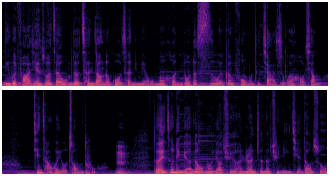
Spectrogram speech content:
你会发现说，在我们的成长的过程里面，我们很多的思维跟父母的价值观好像经常会有冲突。嗯，对，这里面呢，我们要去很认真的去理解到说，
